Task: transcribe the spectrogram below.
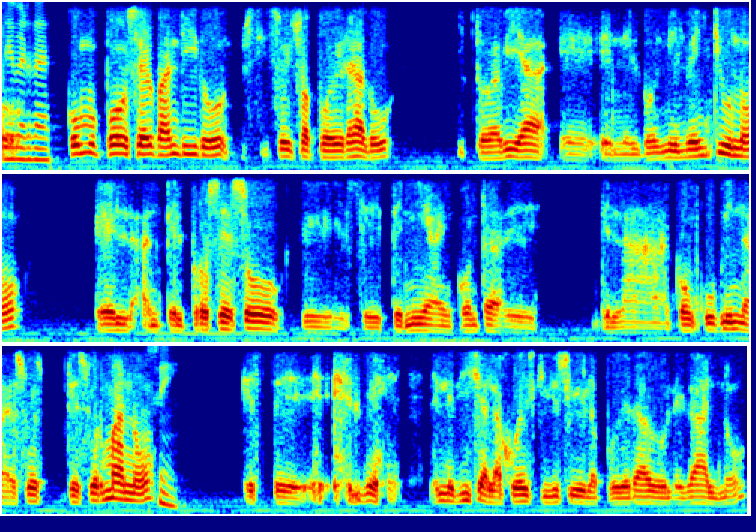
de verdad. ¿Cómo puedo ser bandido si soy su apoderado y todavía eh, en el 2021, el, ante el proceso que se tenía en contra de, de la concubina de su, de su hermano, sí. este, él, él, le dice a la juez que yo soy el apoderado legal, ¿no?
